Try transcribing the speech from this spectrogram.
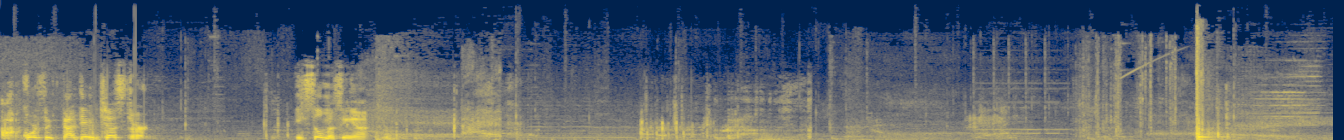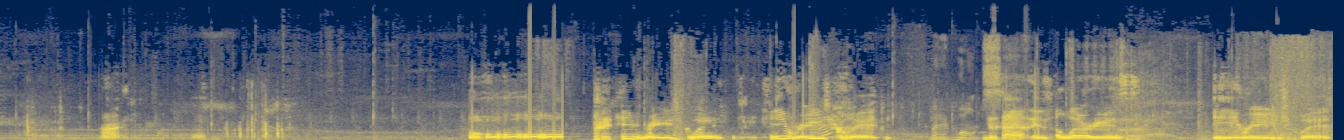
Of course, it's goddamn Chester. He's still missing out. Alright. Oh, he rage quit. He rage quit. But it won't That is hilarious. He rage quit.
